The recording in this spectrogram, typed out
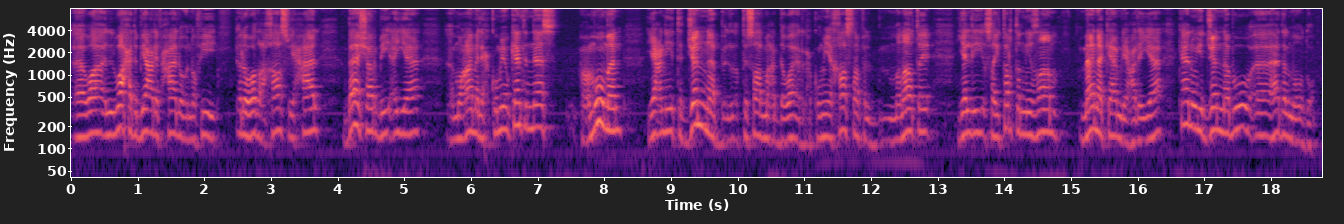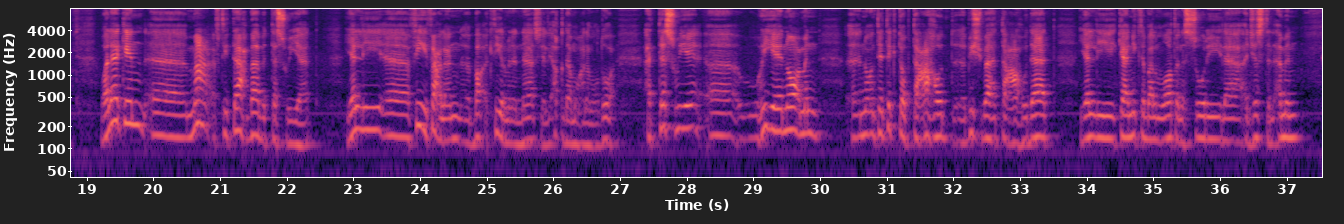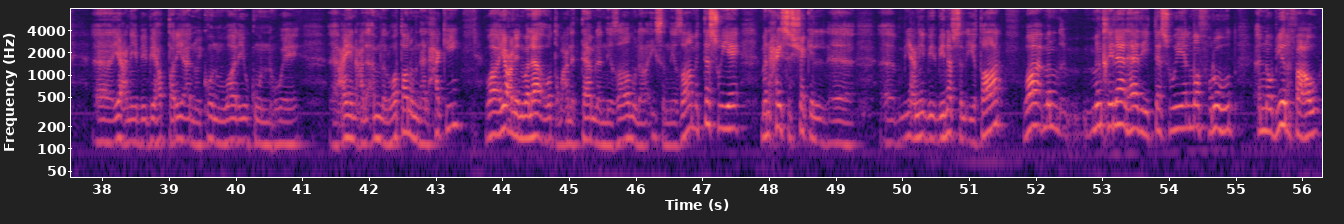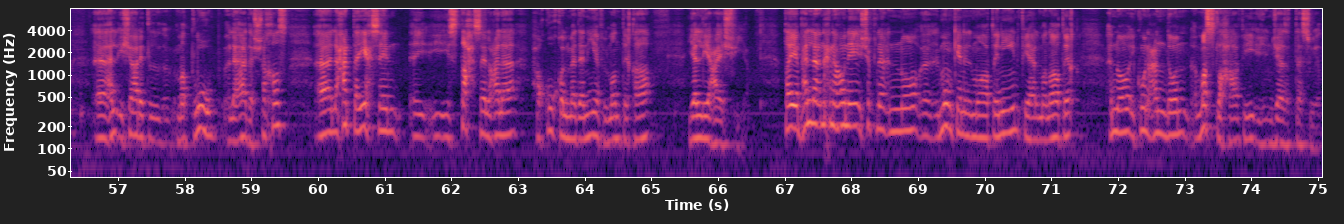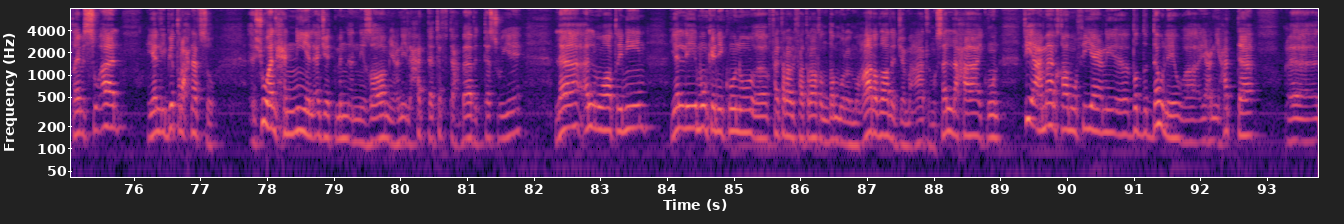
والواحد بيعرف حاله إنه في له وضع خاص في حال باشر بأي معاملة حكومية. وكانت الناس عموما يعني تتجنب الاتصال مع الدوائر الحكومية خاصه في المناطق يلي سيطرة النظام ما كاملة عليها. كانوا يتجنبوا آه هذا الموضوع. ولكن آه مع افتتاح باب التسويات يلي آه في فعلا كثير من الناس يلي أقدموا على موضوع التسوية آه، وهي نوع من آه، إنه أنت تكتب تعهد بيشبه التعهدات يلي كان يكتبها المواطن السوري لأجهزة الأمن آه، يعني بهالطريقة إنه يكون موالي ويكون هو عين على أمن الوطن ومن هالحكي. ويعلن ولاءه طبعا التام للنظام ولرئيس النظام. التسوية من حيث الشكل يعني بنفس الإطار. ومن من خلال هذه التسوية المفروض إنه بيرفعوا هالإشارة المطلوب لهذا الشخص؟ آه، لحتى يحسن يستحصل على حقوقه المدنية في المنطقة يلي عايش فيها. طيب هلأ نحن هون شفنا إنه آه، ممكن المواطنين في هالمناطق إنه يكون عندهم مصلحة في إنجاز التسوية، طيب السؤال يلي بيطرح نفسه شو هالحنية اللي أجت من النظام؟ يعني لحتى تفتح باب التسوية للمواطنين يلي ممكن يكونوا آه، فترة من الفترات انضموا للمعارضة للجماعات المسلحة يكون في أعمال قاموا فيها يعني آه، ضد الدولة ويعني حتى آه،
